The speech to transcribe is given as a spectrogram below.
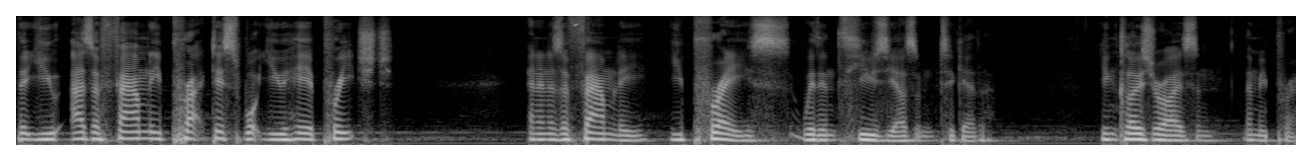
that you, as a family, practice what you hear preached, and then as a family, you praise with enthusiasm together. You can close your eyes and let me pray.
